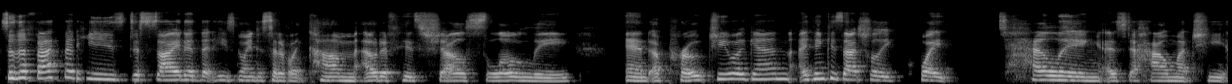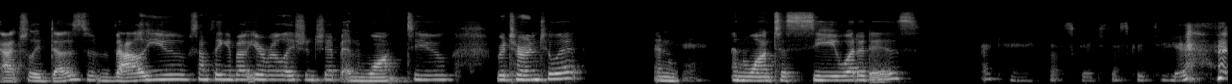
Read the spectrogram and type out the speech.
So the fact that he's decided that he's going to sort of like come out of his shell slowly and approach you again, I think is actually quite telling as to how much he actually does value something about your relationship and want to return to it and okay. And want to see what it is. Okay that's good. That's good to hear.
